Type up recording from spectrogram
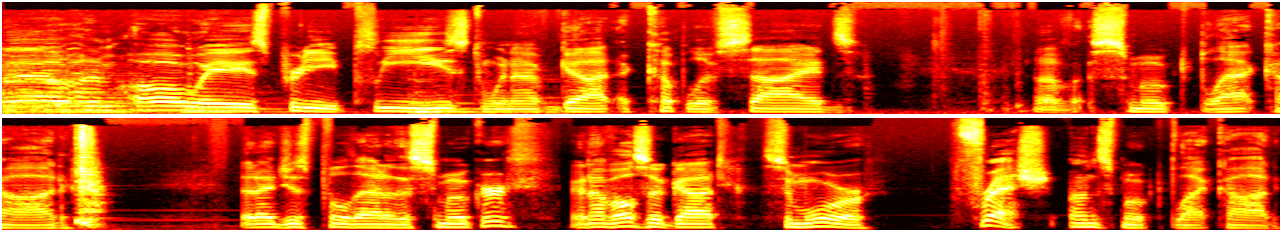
Well, I'm always pretty pleased when I've got a couple of sides of smoked black cod that I just pulled out of the smoker. And I've also got some more fresh, unsmoked black cod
